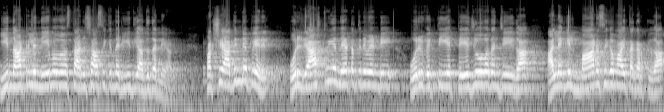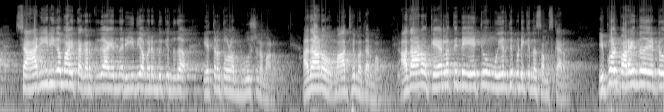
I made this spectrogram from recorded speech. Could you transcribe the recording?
ഈ നാട്ടിലെ നിയമവ്യവസ്ഥ അനുശാസിക്കുന്ന രീതി അത് തന്നെയാണ്. പക്ഷേ അതിന്റെ പേരിൽ ഒരു രാഷ്ട്രീയ നേട്ടത്തിന് വേണ്ടി ഒരു വ്യക്തിയെ തേജോവധം ചെയ്യുക അല്ലെങ്കിൽ മാനസികമായി തകർക്കുക ശാരീരികമായി തകർക്കുക എന്ന രീതി അവലംബിക്കുന്നത് എത്രത്തോളം ഭൂഷണമാണ്. അതാണോ മാധ്യമധർമ്മം? അതാണോ കേരളത്തിന്റെ ഏറ്റവും ഉയർത്തിപ്പിടിക്കുന്ന സംസ്കാരം? ഇപ്പോൾ പറയുന്നത് കേട്ടു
